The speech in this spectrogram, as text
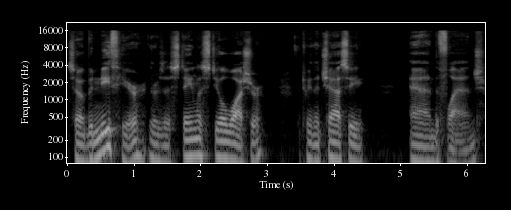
So beneath here, there's a stainless steel washer between the chassis and the flange.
